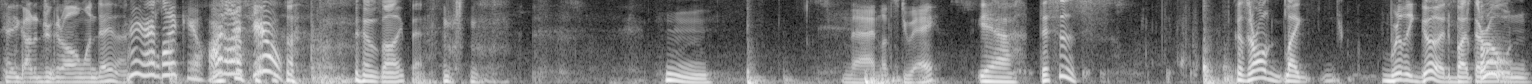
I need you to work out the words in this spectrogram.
Yeah, you got to drink it all in one day then. Hey, I like you. I like you. it was all like that. Hmm. Then let's do A. Yeah, this is because they're all like really good, but their Oh. own.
